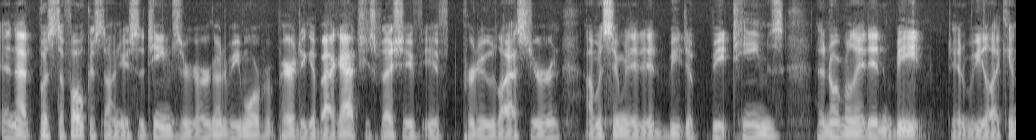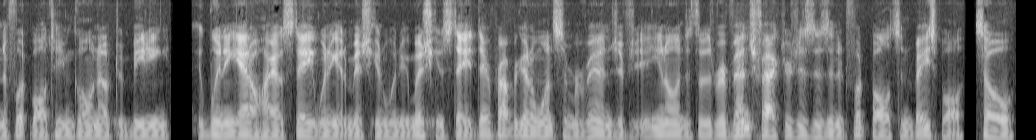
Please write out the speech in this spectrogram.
and that puts the focus on you. So teams are, are going to be more prepared to get back at you, especially if, if Purdue last year, I'm assuming they did beat beat teams that normally they didn't beat. It'd be like in the football team going up to beating winning at Ohio State, winning at Michigan, winning at Michigan State, they're probably going to want some revenge. If you know, and the revenge factor just isn't in football; it's in baseball. So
